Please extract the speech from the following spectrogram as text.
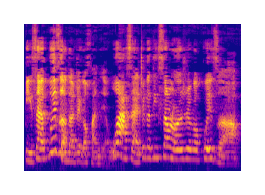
比赛规则的这个环节。哇塞，这个第三轮这个规则啊。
